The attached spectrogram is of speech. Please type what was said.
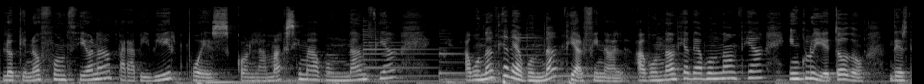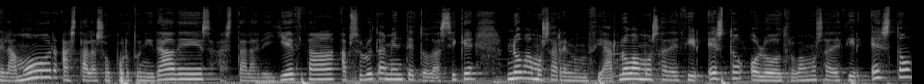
lo que no funciona para vivir pues con la máxima abundancia, abundancia de abundancia al final. Abundancia de abundancia incluye todo, desde el amor hasta las oportunidades, hasta la belleza, absolutamente todo. Así que no vamos a renunciar, no vamos a decir esto o lo otro, vamos a decir esto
